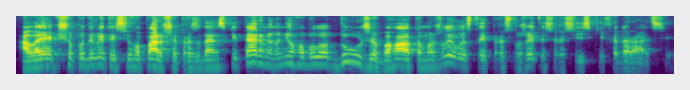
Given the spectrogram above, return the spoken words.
Але якщо подивитись його перший президентський термін, у нього було дуже багато можливостей прислужитись Російській Федерації.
